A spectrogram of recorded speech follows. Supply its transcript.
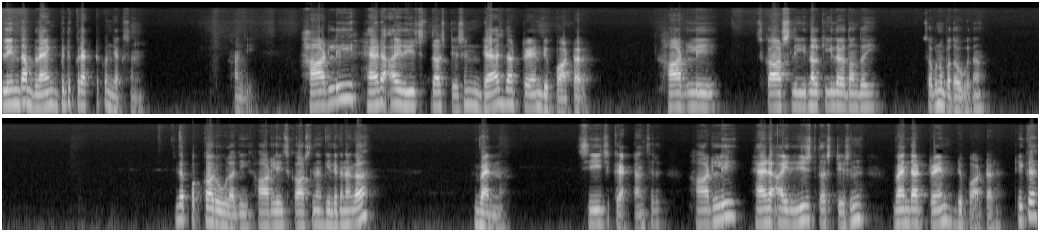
fill in the blank with correct conjunction ਹਾਂਜੀ। Hardly had I reach the station dash the train departure hardly scarcely ਨਾਲ ਕੀ ਲੱਗਦਾ ਹੁੰਦਾ ਜੀ? ਸਭ ਨੂੰ ਪਤਾ ਹੋਊਗਾ ਤਾਂ। ਇਹਦਾ ਪੱਕਾ ਰੂਲ ਆ ਜੀ ਹਾਰਡਲੀ ਸਕਾਰਸ ਨਾਲ ਕੀ ਲਿਖਣਾਗਾ? When C is correct answer hardly had I reached the station when the train departure ਠੀਕ ਹੈ?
